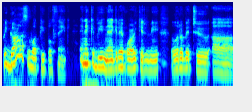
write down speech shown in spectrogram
regardless of what people think, and it could be negative or it could be a little bit too uh,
